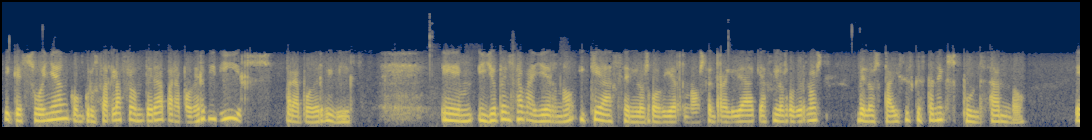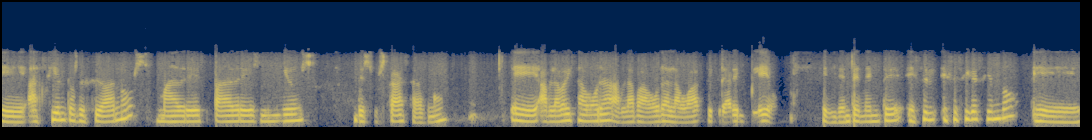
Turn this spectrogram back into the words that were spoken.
y que sueñan con cruzar la frontera para poder vivir, para poder vivir. Eh, y yo pensaba ayer, ¿no? ¿Y qué hacen los gobiernos? En realidad, ¿qué hacen los gobiernos de los países que están expulsando eh, a cientos de ciudadanos, madres, padres, niños, de sus casas, ¿no? Eh, hablabais ahora, hablaba ahora la OAC de crear empleo. Evidentemente, ese, ese sigue siendo eh,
